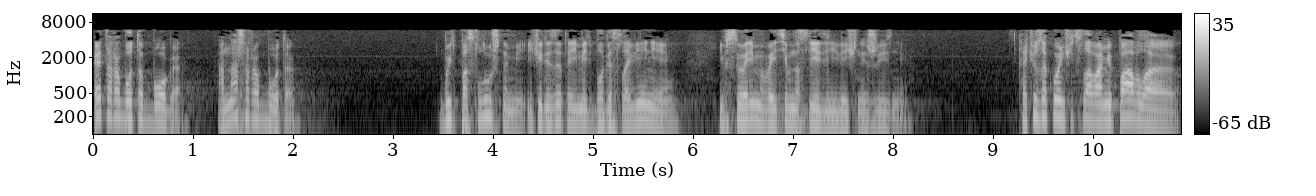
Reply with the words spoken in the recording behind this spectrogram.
Это работа Бога. А наша работа – быть послушными и через это иметь благословение и в свое время войти в наследие вечной жизни. Хочу закончить словами Павла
